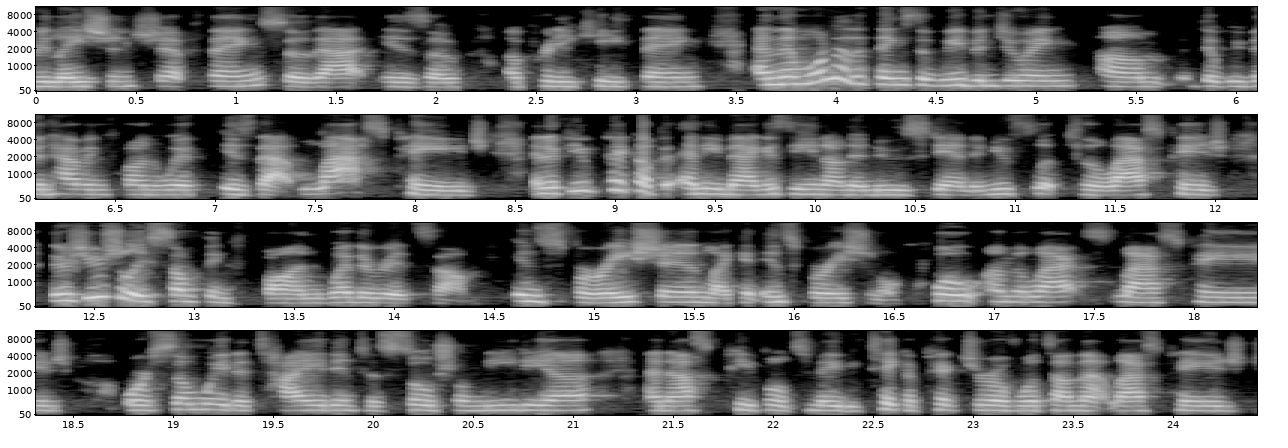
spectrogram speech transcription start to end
relationship thing. So that is a, a pretty key thing. And then one of the things that we've been doing um, that we've been having fun with is that last page. And if you pick up any magazine on a newsstand and you flip to the last page there's usually something fun whether it's um, inspiration like an inspirational quote on the last last page or some way to tie it into social media and ask people to maybe take a picture of what's on that last page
